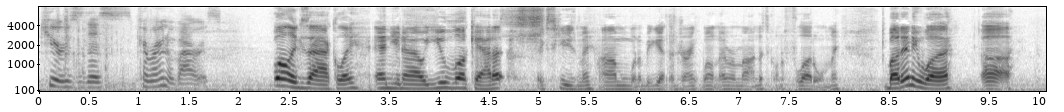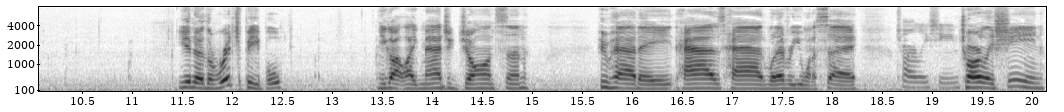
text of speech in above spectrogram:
cures this coronavirus. Well, exactly. And you know, you look at it. Excuse me. I'm going to be getting a drink. Well, never mind. It's going to flood on me. But anyway, uh you know, the rich people, you got like Magic Johnson who had a has had whatever you want to say, Charlie Sheen. Charlie Sheen,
